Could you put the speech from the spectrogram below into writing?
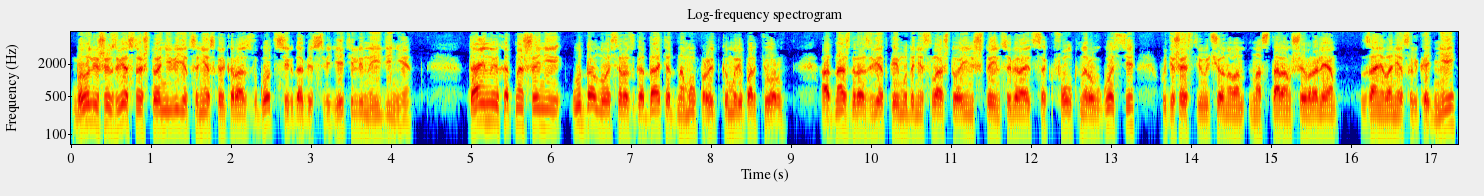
Было лишь известно, что они видятся несколько раз в год, всегда без свидетелей, наедине. Тайну их отношений удалось разгадать одному прыткому репортеру. Однажды разведка ему донесла, что Эйнштейн собирается к Фолкнеру в гости. Путешествие ученого на старом «Шевроле» заняло несколько дней.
